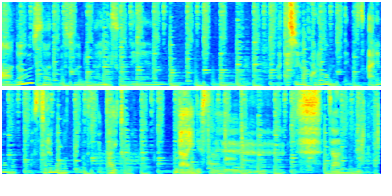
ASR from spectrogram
アナウンサーではそういうのないんですかね。私はこれも持ってます。あれも持ってます。それも持ってますっていうタイトル。ないですね。残念。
